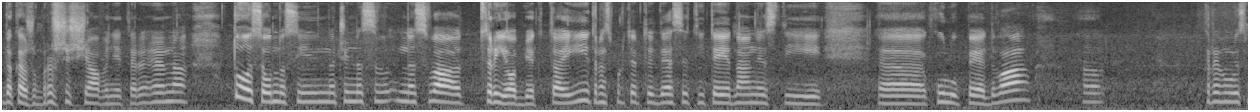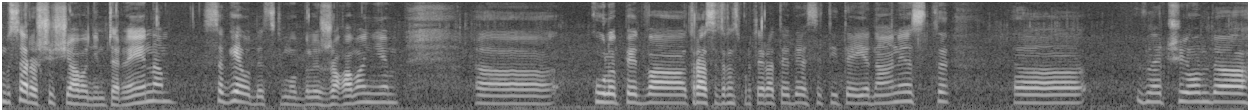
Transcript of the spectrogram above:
da kažem, rašišćavanje terena. To se odnosi znači, na, na sva tri objekta, i transporter T10, i T11, i e, Kulu P2. E, krenuli smo sa rašišćavanjem terena, sa geodetskim obeležavanjem, Kule P2, trase transportera T10 i T11. Znači, onda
